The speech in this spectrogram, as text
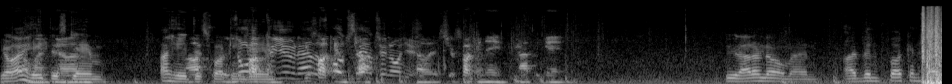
Yo, I Oh hate this God. game. I hate this Awesome. fucking It's all up game. to you now. You The fucking squad's counting on you. No, it's your fucking name, not the game. Dude, I don't know, man. I've been fucking having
